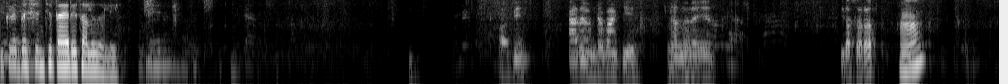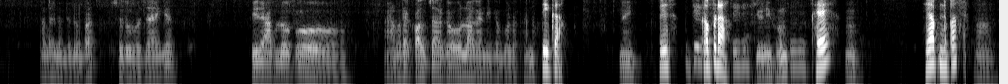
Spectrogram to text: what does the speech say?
इकडे दशनची तयारी चालू झाली. आधा घंटा बाकी है? दशरथ आधा घंटे के बाद शुरू हो जाएगा। फिर आप लोग हमारा कल्चर का वो लगाने का बोला था ना? टीका। नहीं फिर कपड़ा। यूनिफॉर्म? है? है अपने पास? हाँ।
